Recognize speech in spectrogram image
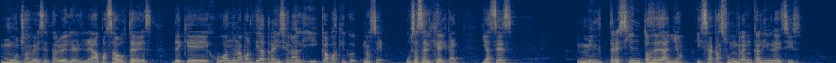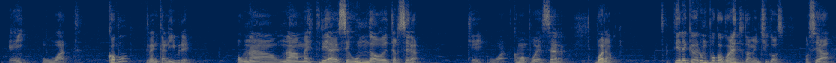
muchas veces tal vez le, ha pasado a ustedes, de que jugando una partida tradicional y capaz que, no sé, usas el Hellcat y haces 1300 de daño y sacas un gran calibre y decís, ¿eh? ¿What? ¿Cómo? ¿Gran calibre? ¿O una, una maestría de segunda o de tercera? ¿Qué? ¿What? ¿Cómo puede ser? Bueno, tiene que ver un poco con esto también, chicos. O sea,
